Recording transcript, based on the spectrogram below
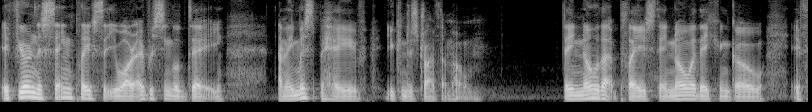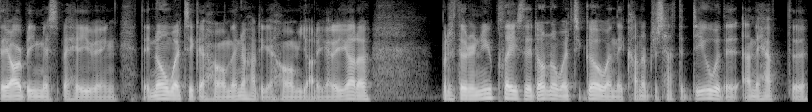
if you're in the same place that you are every single day and they misbehave, you can just drive them home. They know that place, they know where they can go if they are being misbehaving, they know where to get home, they know how to get home, yada, yada, yada. But if they're in a new place, they don't know where to go and they kind of just have to deal with it and they have to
